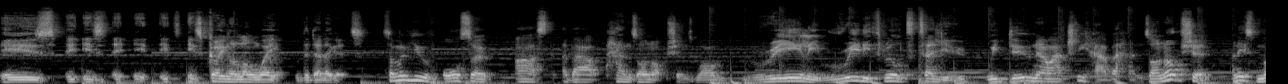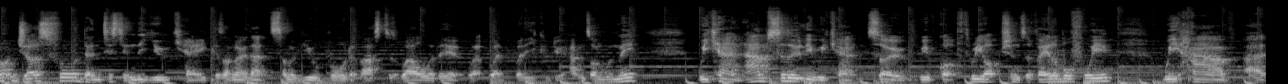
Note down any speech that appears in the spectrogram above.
is is it's going a long way with the delegates. Some of you have also asked about hands-on options. Well, I'm really, really thrilled to tell you we do now actually have a hands-on option, and it's not just for dentists in the UK because I know that some of you abroad have asked as well whether whether, whether you can do hands-on with me. We can, absolutely, we can. So we've got three options available for you. We have uh,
